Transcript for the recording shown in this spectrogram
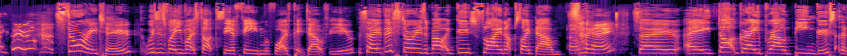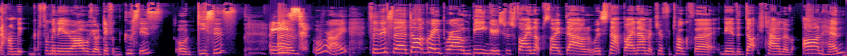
Like, story two, which is where you might start to see a theme with what I've picked out for you. So this story is about a goose flying upside down. So, Okay. so a dark grey brown bean goose. I don't know how familiar you are with your different gooses or geeses. Um, all right. So this uh, dark grey brown bean goose was flying upside down. It was snapped by an amateur photographer near the Dutch town of Arnhem.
